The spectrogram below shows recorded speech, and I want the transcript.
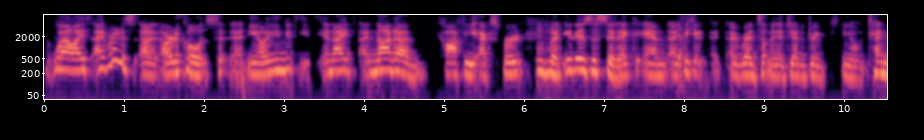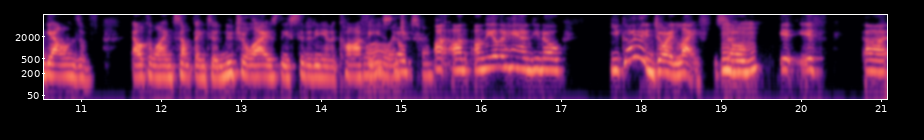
Well, I I read an article, uh, you know, and I I'm not a coffee expert, Mhm. but it is acidic, and I Yes. think it, I read something that you had to drink, you know, ten gallons of alkaline something to neutralize the acidity in a coffee. Whoa, so on, on on the other hand, you know, you got to enjoy life. So Mhm. if uh,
